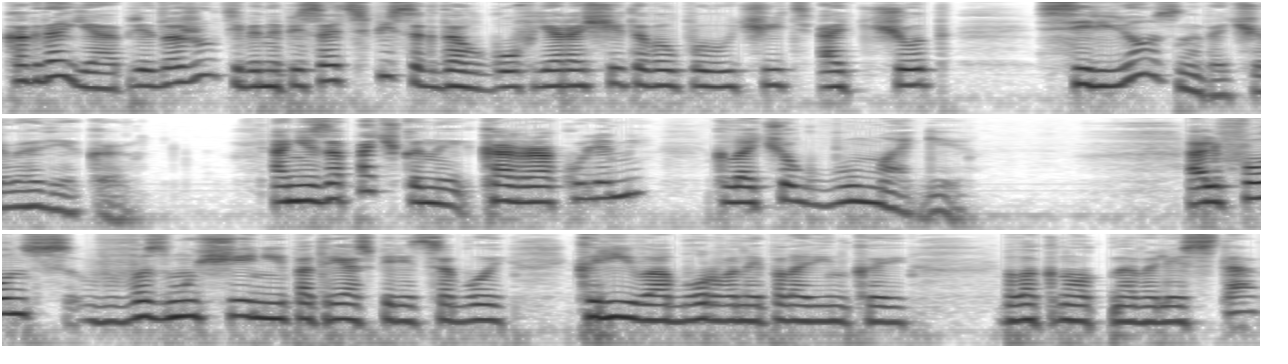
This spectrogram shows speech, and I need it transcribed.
Когда я предложил тебе написать список долгов, я рассчитывал получить отчет серьезного человека — а не запачканный каракулями клочок бумаги. Альфонс в возмущении потряс перед собой криво оборванной половинкой блокнотного листа.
